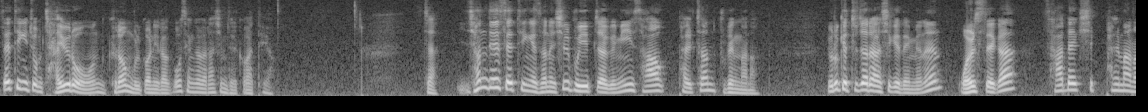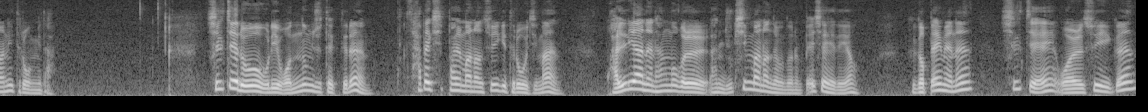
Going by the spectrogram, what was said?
세팅이 좀 자유로운 그런 물건이라고 생각을 하시면 될 것 같아요. 자, 현재 세팅에서는 실구입 자금이 4억 8,900만 원. 이렇게 투자를 하시게 되면은 월세가 418만 원이 들어옵니다. 실제로 우리 원룸 주택들은 418만 원 수익이 들어오지만 관리하는 항목을 한 60만 원 정도는 빼셔야 돼요. 그거 빼면은 실제 월 수익은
